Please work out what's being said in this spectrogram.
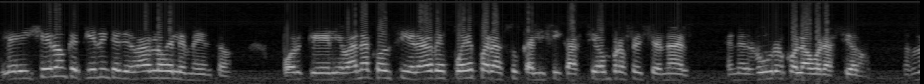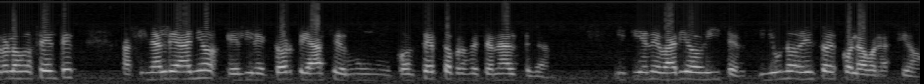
Le dijeron que tienen que llevar los elementos porque le van a considerar después para su calificación profesional en el rubro colaboración. Nosotros los docentes a final de año el director te hace un concepto profesional, se llama, y tiene varios ítems, y uno de esos es colaboración.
